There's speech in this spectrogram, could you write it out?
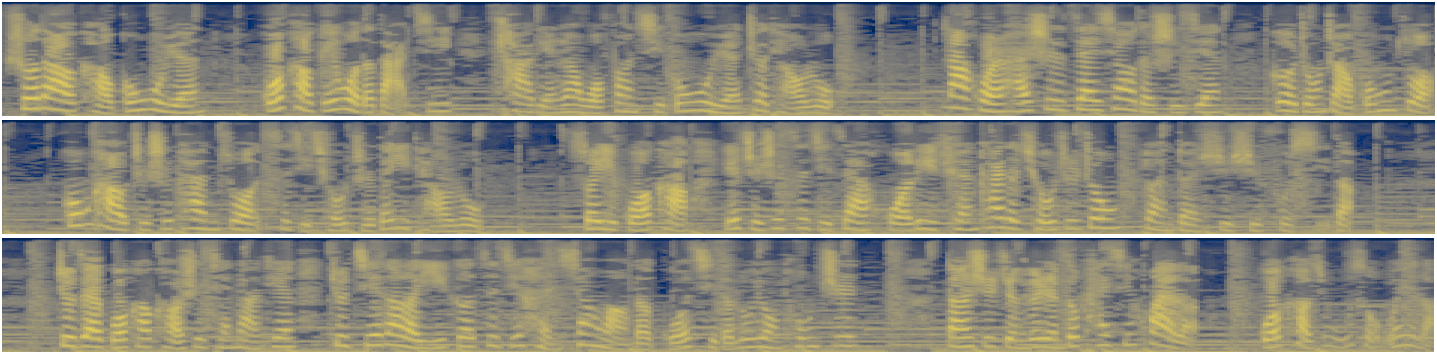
说到考公务员，国考给我的打击，差点让我放弃公务员这条路。那会儿还是在校的时间，各种找工作，公考只是看作自己求职的一条路，所以国考也只是自己在火力全开的求职中断断续续复习的。就在国考考试前两天，就接到了一个自己很向往的国企的录用通知，当时整个人都开心坏了，国考就无所谓了。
